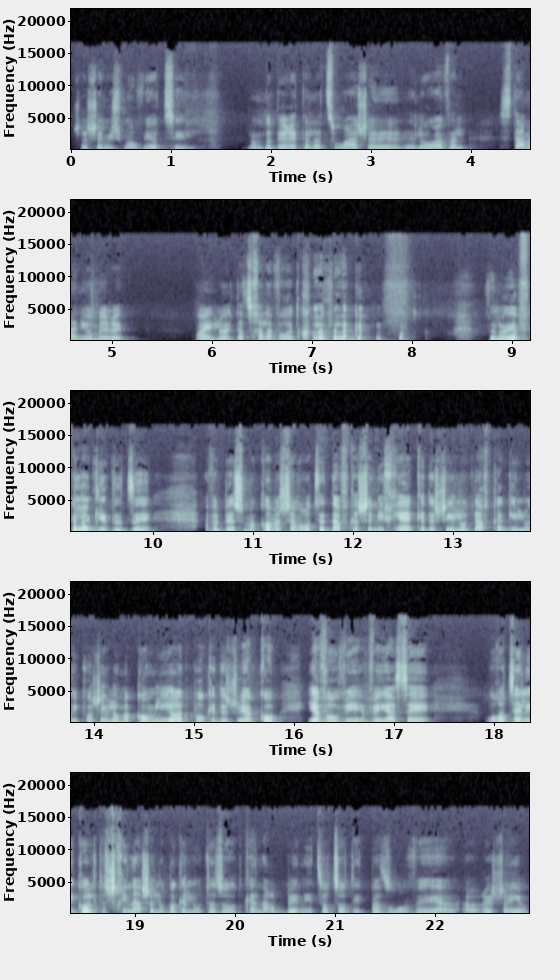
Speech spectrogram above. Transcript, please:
שהשם ישמור ויציל. לא מדברת על הצורה שלא, אבל סתם אני אומרת, וואי, לא הייתה צריכה לעבור את כל הבלאגן. זה לא יפה להגיד את זה. אבל באיזשהו מקום השם רוצה דווקא שנחיה, כדי שיהיה לו דווקא גילוי פה, שיהיה לו מקום להיות פה, כדי שהוא יקום, יבוא ויעשה... הוא רוצה לגאול את השכינה שלו בגלות הזאת. כאן הרבה ניצוצות התפזרו והרשעים,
